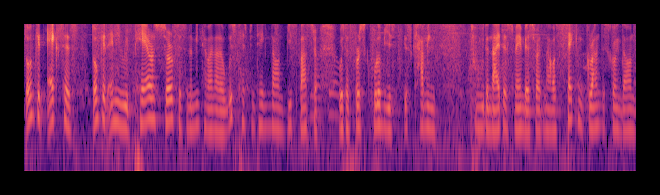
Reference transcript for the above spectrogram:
don't get access, don't get any repair surface. In the meantime, another Wisp has been taken down. Beastmaster with the first Beast is coming to the Night main base right now. Second Grunt is going down.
